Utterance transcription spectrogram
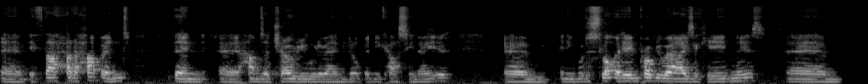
Um, if that had happened, then uh, Hamza Choudhury would have ended up at Newcastle United, um, and he would have slotted in probably where Isaac Hayden is. Um,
